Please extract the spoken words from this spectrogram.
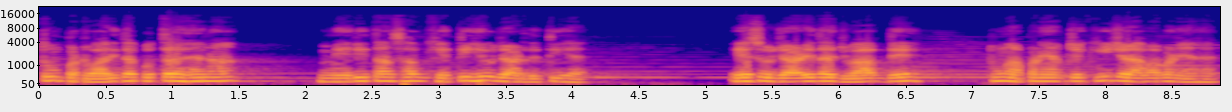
ਤੂੰ ਪਟਵਾਰੀ ਦਾ ਪੁੱਤਰ ਹੈ ਨਾ? ਮੇਰੀ ਤਾਂ ਸਭ ਖੇਤੀ ਹੀ ਉਜਾੜ ਦਿੱਤੀ ਹੈ। ਇਸ ਉਜਾੜੇ ਦਾ ਜਵਾਬ ਦੇ ਤੂੰ ਆਪਣੇ ਆਪ 'ਚ ਕੀ ਚਰਾਵਾ ਬਣਿਆ ਹੈ?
